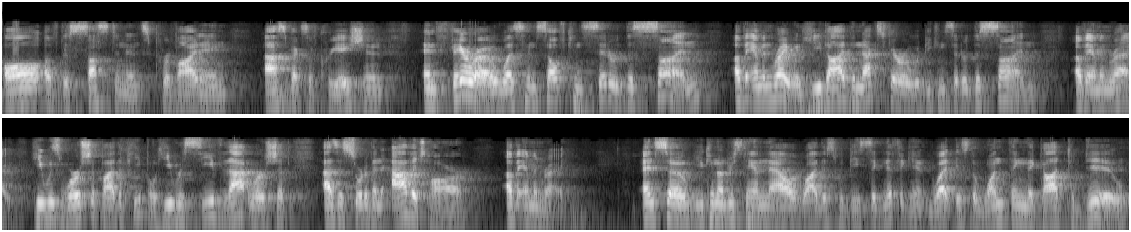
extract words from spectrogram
all of the sustenance providing aspects of creation. And Pharaoh was himself considered the son of Amun-Re. When he died, the next Pharaoh would be considered the son of Amun-Re. He was worshipped by the people. He received that worship as a sort of an avatar of Amun-Re. And so you can understand now why this would be significant. What is the one thing that God could do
